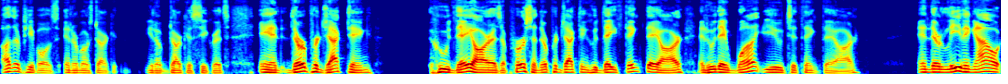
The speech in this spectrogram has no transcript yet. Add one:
other people's innermost dark you know darkest secrets and they're projecting who they are as a person they're projecting who they think they are and who they want you to think they are and they're leaving out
